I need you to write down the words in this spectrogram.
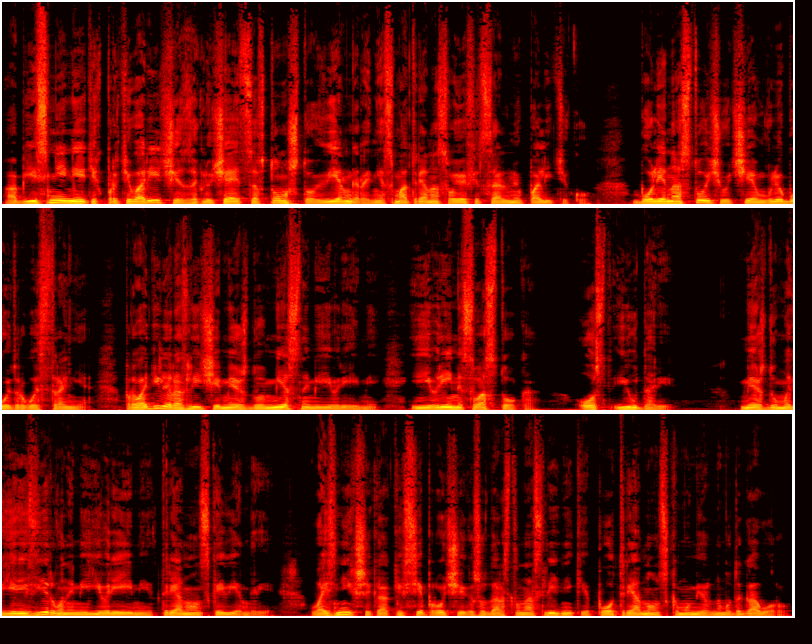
Объяснение этих противоречий заключается в том, что венгры, несмотря на свою официальную политику, более настойчиво, чем в любой другой стране, проводили различия между местными евреями и евреями с Востока, Ост-Юдари, между мадьяризированными евреями Трианонской Венгрии, возникшей, как и все прочие государства-наследники, по Трианонскому мирному договору,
